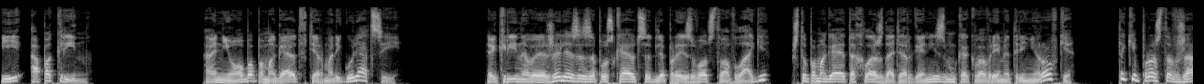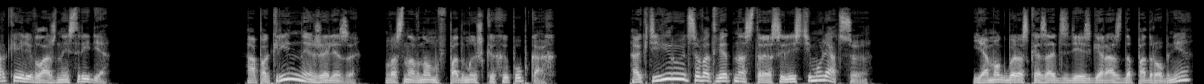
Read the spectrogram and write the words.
и апокрин. Они оба помогают в терморегуляции. Экриновые железы запускаются для производства влаги, что помогает охлаждать организм как во время тренировки, так и просто в жаркой или влажной среде. Апокринные железы, в основном в подмышках и пупках, активируются в ответ на стресс или стимуляцию. Я мог бы рассказать здесь гораздо подробнее,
